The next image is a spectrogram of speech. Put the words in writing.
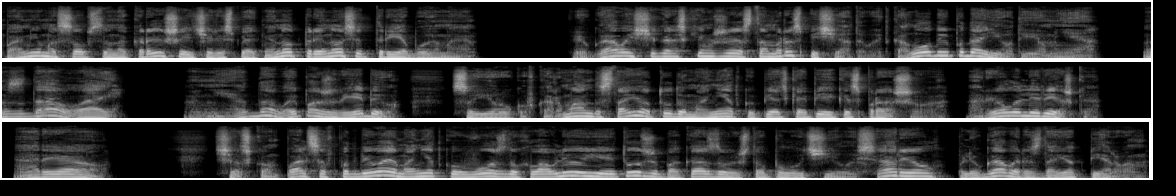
помимо, собственно, крыши, и через пять минут приносит требуемое. Плюгавый щегольским жестом распечатывает колоду и подает ее мне. «Сдавай». «Нет, давай по жребию». Сую руку в карман, достаю оттуда монетку, пять копеек и спрашиваю. «Орел или решка?» «Орел». Щелчком пальцев подбиваю монетку в воздух, ловлю ее и тут же показываю, что получилось. Орел. Плюгавый раздает первым.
